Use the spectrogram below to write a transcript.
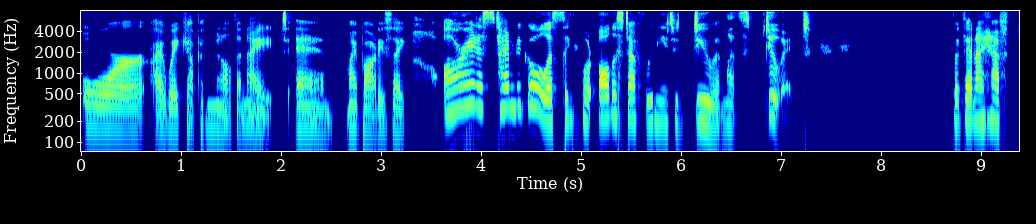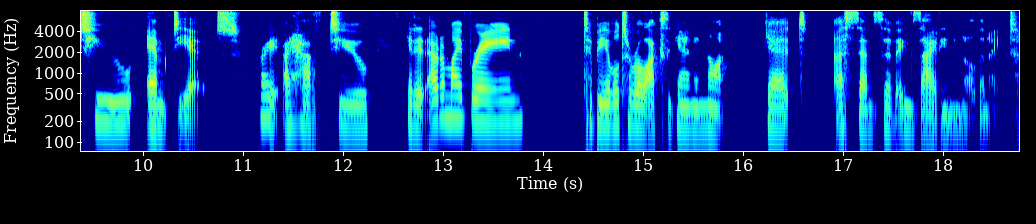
or I wake up in the middle of the night and my body's like, all right, it's time to go. Let's think about all the stuff we need to do and let's do it. But then I have to empty it, right? I have to get it out of my brain to be able to relax again and not get a sense of anxiety in the middle of the night.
